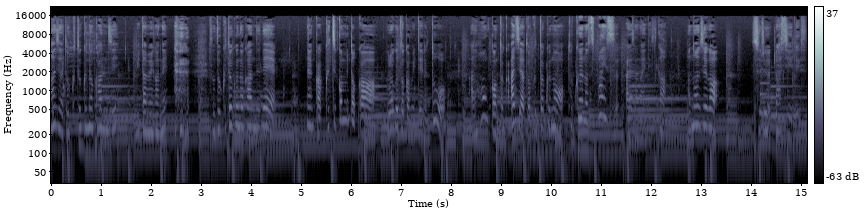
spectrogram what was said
アジア独特の感じ？見た目がね。そう独特の感じでなんか口コミとかブログとか見てるとあの香港とかアジア独特の特有のスパイスあるじゃないですか。あの味がするらしいです。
